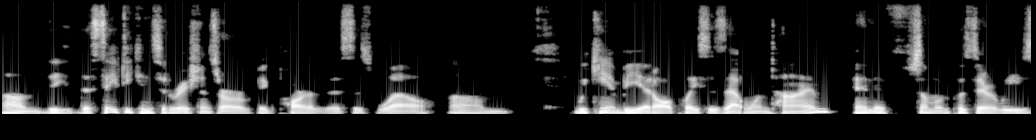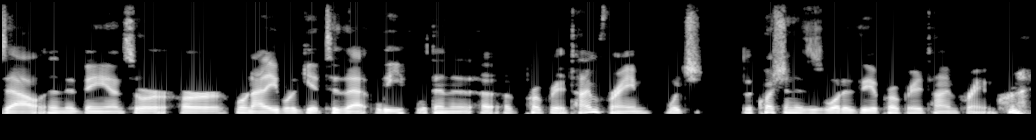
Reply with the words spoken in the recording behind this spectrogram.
Um, the the safety considerations are a big part of this as well. Um, we can't be at all places at one time. And if someone puts their leaves out in advance or, or we're not able to get to that leaf within an appropriate time frame, which the question is, is what is the appropriate time frame? Right.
